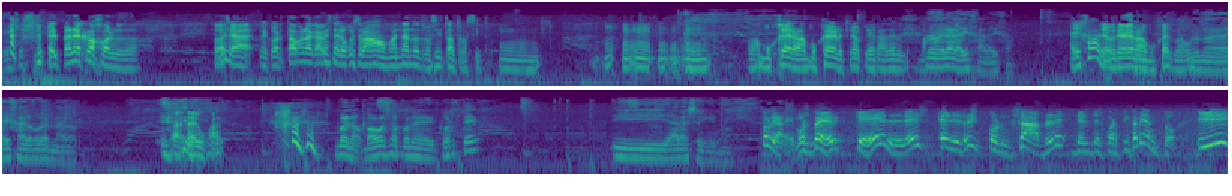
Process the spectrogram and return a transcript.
Eso sí. El plan es cojonudo. O sea, le cortamos la cabeza y luego se la vamos mandando trocito a trocito. Mm, mm, mm, mm, la mujer, la mujer creo que era del... No, era la hija, la hija. ¿La hija? Yo creía que era la mujer, pero No, bueno, no, era la hija del gobernador. da, da igual. Bueno, vamos a poner el corte y ahora seguimos. Le haremos ver que él es el responsable del descuartizamiento y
